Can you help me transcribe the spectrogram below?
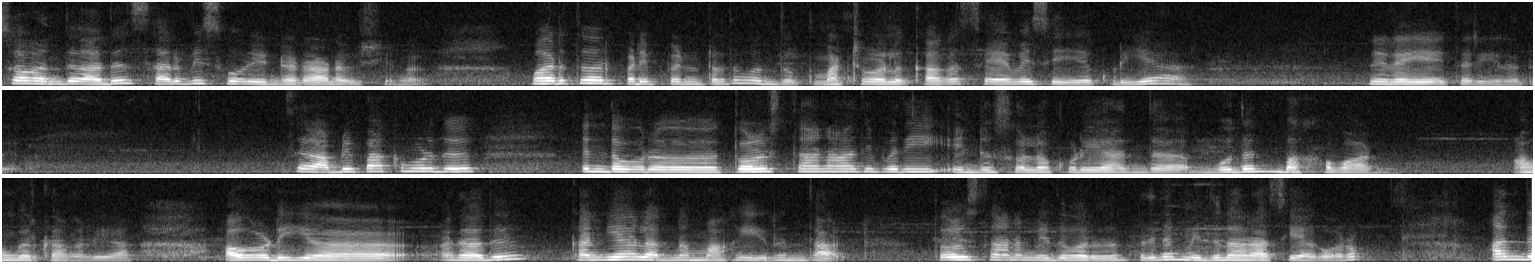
ஸோ வந்து அது சர்வீஸ் ஓரியன்டான விஷயங்கள். மருத்துவர் படிப்புன்றது வந்து மற்றவர்களுக்காக சேவை செய்யக்கூடிய நிலையை தருகிறது. சரி அப்படி பார்க்கும்பொழுது இந்த ஒரு தொழில்ஸ்தானாதிபதி என்று சொல்லக்கூடிய அந்த புதன் பகவான் அவங்க இருக்காங்க இல்லையா? அவருடைய அதாவது கன்னியா லக்னமாக இருந்தால் தொழில்ஸ்தானம் எது வருதுன்னு பார்த்தீங்கன்னா மிதுன ராசியாக வரும். அந்த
